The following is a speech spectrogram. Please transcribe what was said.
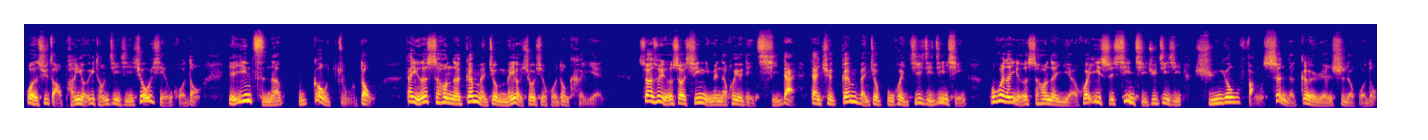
或者去找朋友一同进行休闲活动，也因此呢不够主动。但有的时候呢，根本就没有休闲活动可言。虽然说有的时候心里面呢会有点期待，但却根本就不会积极进行。不过呢，有的时候呢也会一时兴起去进行寻幽访胜的个人式的活动。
